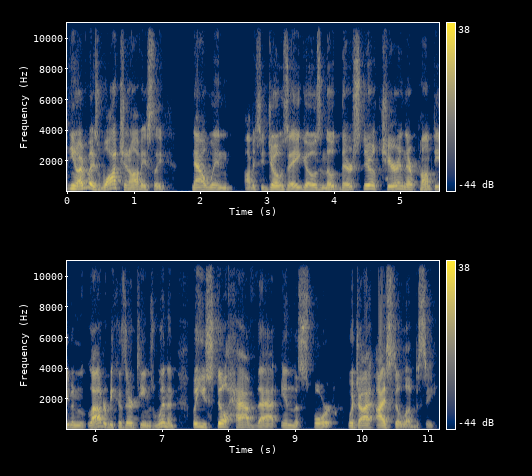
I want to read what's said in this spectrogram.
you know, everybody's watching. Obviously, now when obviously Jose goes and they're still cheering, they're pumped even louder because their team's winning. But you still have that in the sport, which I I still love to see.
